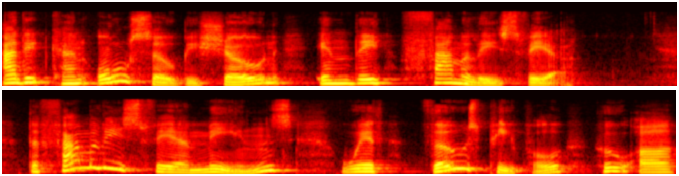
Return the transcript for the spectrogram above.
and it can also be shown in the family sphere The family sphere means with those people who are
